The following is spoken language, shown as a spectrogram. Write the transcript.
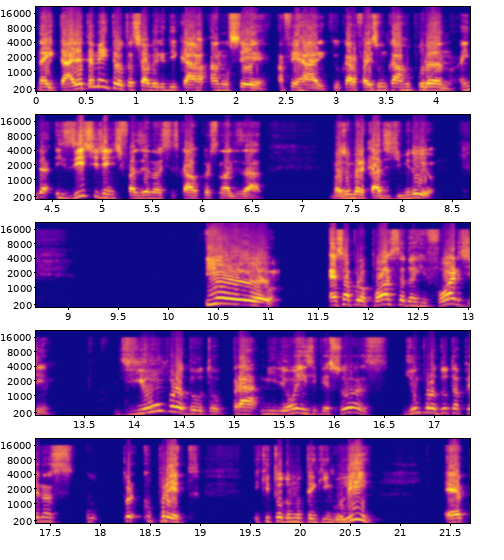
Na Itália também tem outras fábricas de carro, a não ser a Ferrari, que o cara faz um carro por ano. Ainda existe gente fazendo esses carros personalizados, mas o mercado diminuiu. E o, essa proposta do Henry Ford de um produto para milhões de pessoas, de um produto apenas preto e que todo mundo tem que engolir, é,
